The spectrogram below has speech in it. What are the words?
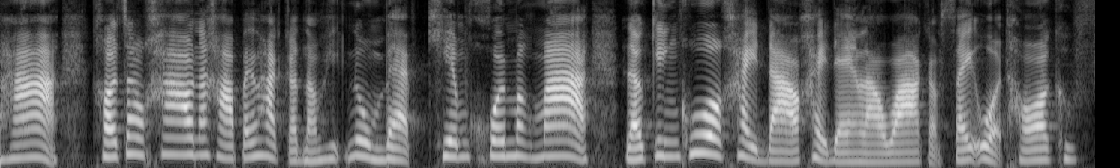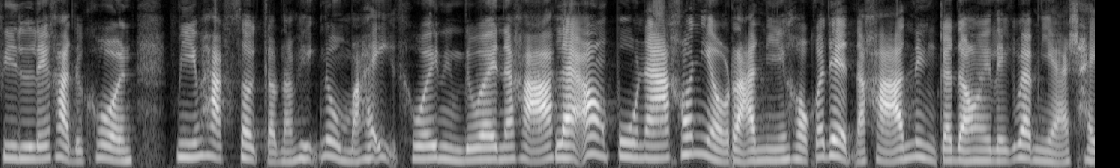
275 เขาจะเอาข้าวนะคะ ไปผัดกับน้ำพริกหนุ่มแบบเข้มข้นมากๆ แล้วกินคู่ไข่ดาวไข่แดงลาวากับไส้อั่วทอดคือฟินเลยค่ะทุกคน มีผักสดกับน้ำพริกหนุ่มมาให้อีกถ้วยหนึ่งด้วยนะคะ และอ่องปูนาข้าวเหนียวร้านนี้เขาก็เด็ดนะคะหนึ่งกระดองเล็กๆแบบนี้ใช้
